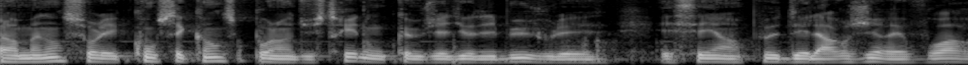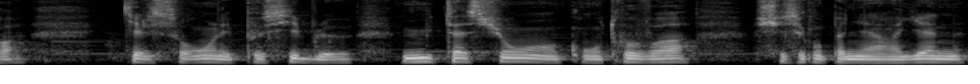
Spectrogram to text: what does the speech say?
Alors maintenant sur les conséquences pour l'industrie, donc comme j'ai dit au début, je voulais essayer un peu d'élargir et voir quelles seront les possibles mutations qu'on trouvera chez ces compagnies aériennes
